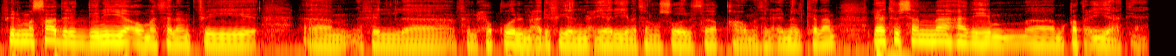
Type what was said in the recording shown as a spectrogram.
في المصادر الدينية أو مثلا في في في الحقول المعرفية المعيارية مثل أصول الفقه أو مثل علم الكلام لا تسمى هذه قطعيات يعني.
